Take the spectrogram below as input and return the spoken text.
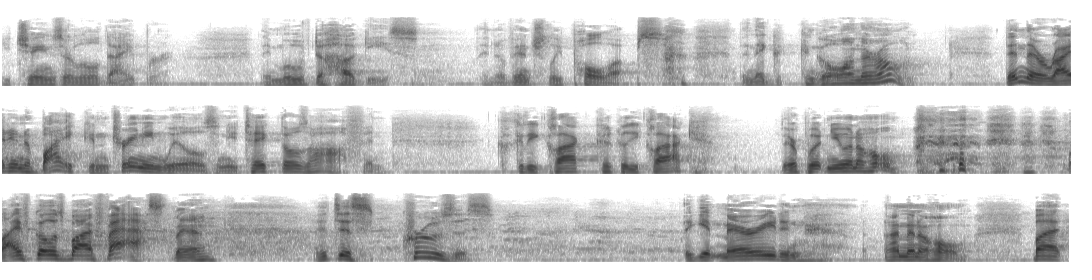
You change their little diaper. They move to huggies and eventually pull ups. then they can go on their own. Then they're riding a bike and training wheels, and you take those off, and clickety clack, clickety clack, they're putting you in a home. Life goes by fast, man. It just cruises. They get married, and I'm in a home. But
